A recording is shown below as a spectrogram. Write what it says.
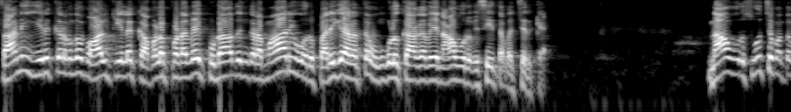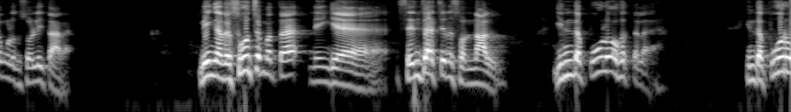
சனி இருக்கிறவங்க வாழ்க்கையில் கவலைப்படவே கூடாதுங்கிற மாதிரி ஒரு பரிகாரத்தை உங்களுக்காகவே நான் ஒரு விஷயத்தை வச்சுருக்கேன். நான் ஒரு சூட்சமத்தை உங்களுக்கு சொல்லித்தரேன். நீங்கள் அந்த சூட்சமத்தை நீங்கள் செஞ்சாச்சுன்னு சொன்னால் இந்த பூலோகத்தில் இந்த பூர்வ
